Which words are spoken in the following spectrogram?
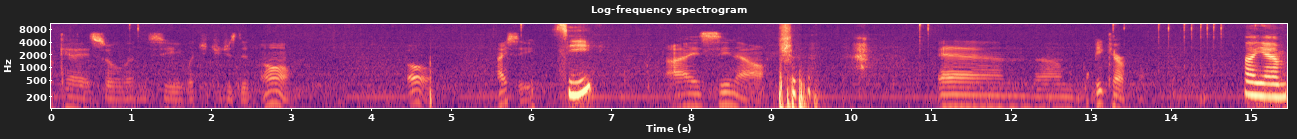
Okay, so let me see what you just did. Oh. Oh. I see. See? I see now. and um, be careful I am.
